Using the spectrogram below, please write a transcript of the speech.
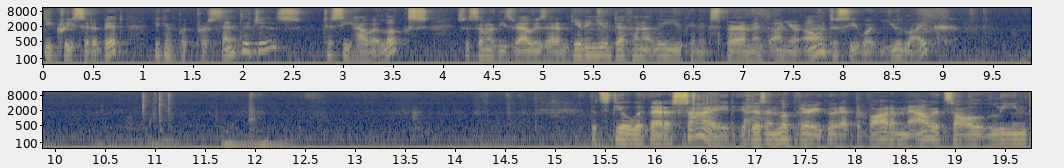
decrease it a bit. You can put percentages to see how it looks. So some of these values that I'm giving you, definitely you can experiment on your own to see what you like. Let's deal with that aside. It doesn't look very good at the bottom now. It's all leaned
